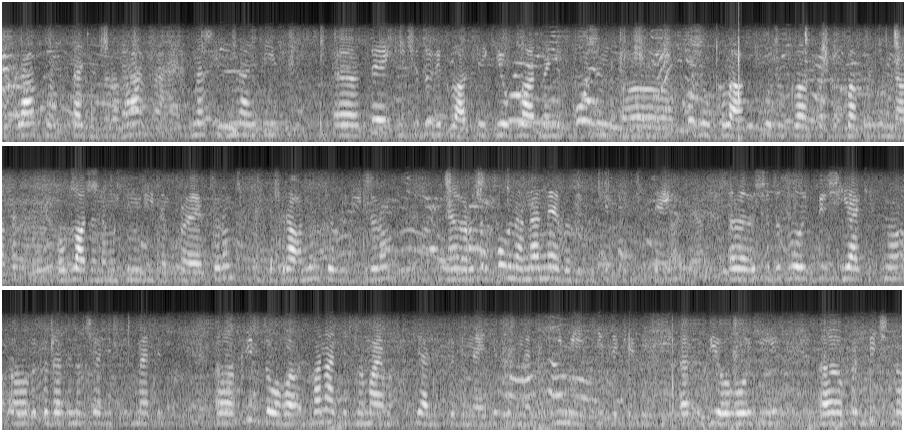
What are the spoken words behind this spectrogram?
прекрасна, достатньо дорога в нашій гімназії. Е, Це і чудові класи, які обладнані кожен, кожен клас, кожен клас в класна кімната обладнана мультимедійним проектором, екраном, телевізором, розрахована на невелику кількість дітей, що дозволить більш якісно викладати навчальні предмети. Е, Крім того, 12 ми маємо спеціальних кабінетів, кабінети хімії, фізики, е, біології. Е, Практично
